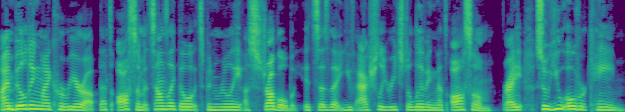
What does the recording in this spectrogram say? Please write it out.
I'm building my career up. That's awesome. It sounds like though it's been really a struggle, but it says that you've actually reached a living. That's awesome, right? So you overcame.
